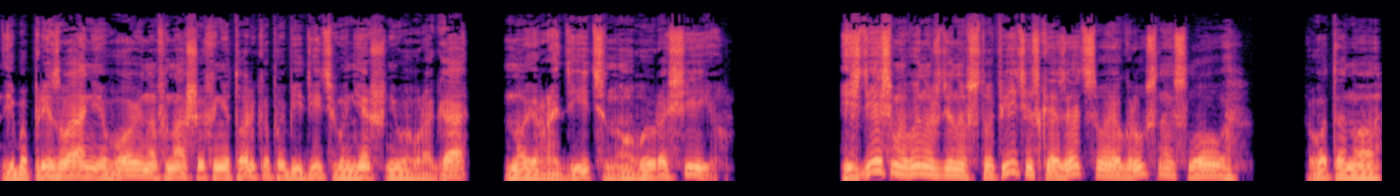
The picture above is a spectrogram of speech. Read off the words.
ибо призвание воинов наших не только победить внешнего врага, но и родить новую Россию. И здесь мы вынуждены вступить и сказать свое грустное слово. Вот оно,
